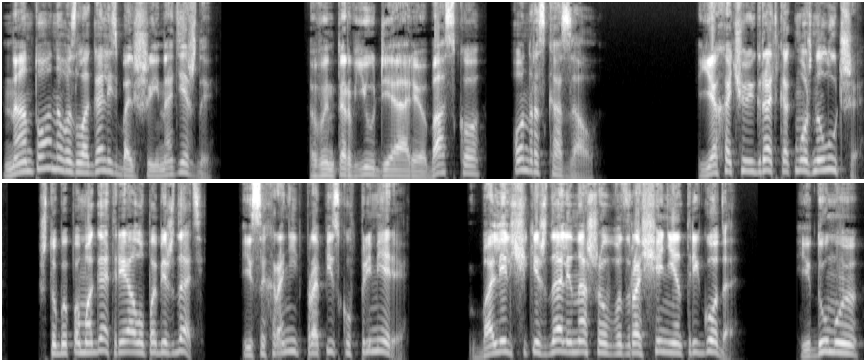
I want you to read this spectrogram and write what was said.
на Антуана возлагались большие надежды. В интервью Диарио Баско он рассказал. «Я хочу играть как можно лучше, чтобы помогать Реалу побеждать и сохранить прописку в примере. Болельщики ждали нашего возвращения три года, и думаю,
